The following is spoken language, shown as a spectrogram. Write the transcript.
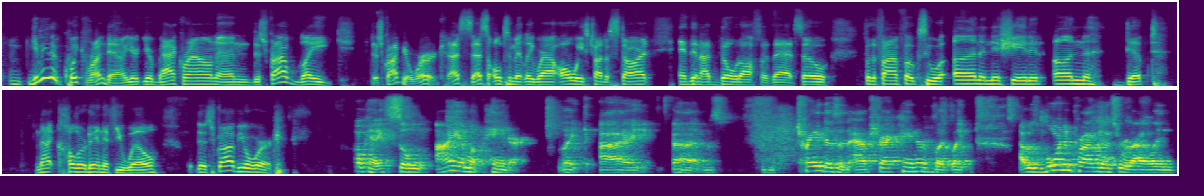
give me the quick rundown, your your background, and describe like describe your work. That's that's ultimately where I always try to start, and then I build off of that. So for the fine folks who are uninitiated, undipped, not colored in, if you will, describe your work. Okay, so I am a painter. Like I uh, was trained as an abstract painter, but like I was born in Providence, Rhode Island,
